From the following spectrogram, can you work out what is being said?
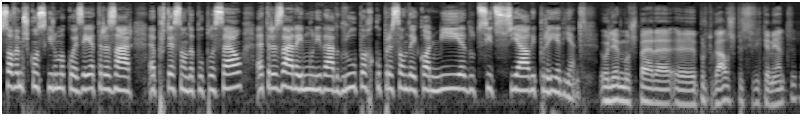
só vamos conseguir uma coisa, é atrasar a proteção da população, atrasar a imunidade de grupo, a recuperação da economia, do tecido social e por aí adiante. Olhemos para uh, Portugal especificamente, uh,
